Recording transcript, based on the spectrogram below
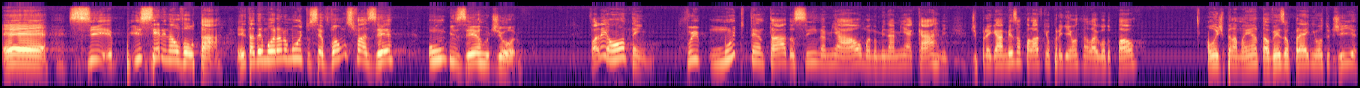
é, se, e se ele não voltar? Ele está demorando muito. Vamos fazer um bezerro de ouro. Falei ontem, fui muito tentado assim na minha alma, na minha carne, de pregar a mesma palavra que eu preguei ontem na Lagoa do Pau. Hoje pela manhã, talvez eu pregue em outro dia.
